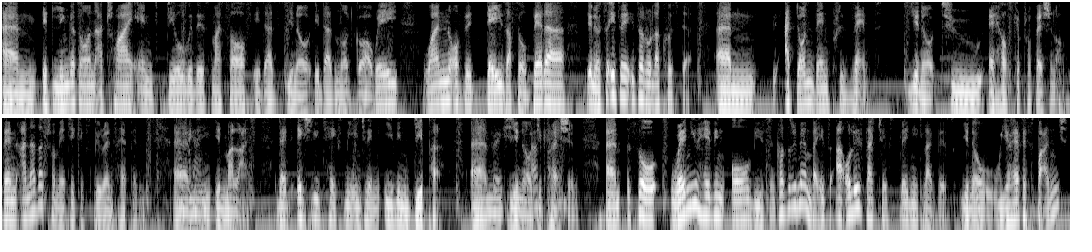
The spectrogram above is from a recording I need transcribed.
Um, it lingers on. I try and deal with this myself. It does, you know, it does not go away. One of the days I feel better, you know, so it's a, it's a roller coaster. Um, I don't then present you know, to a healthcare professional. Then another traumatic experience happens um, Okay. in my life that actually takes me into an even deeper, um, Depression. you know, Okay. depression. Um, so when you're having all these things, because remember, it's I always like to explain it like this. You know, you have a sponge,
